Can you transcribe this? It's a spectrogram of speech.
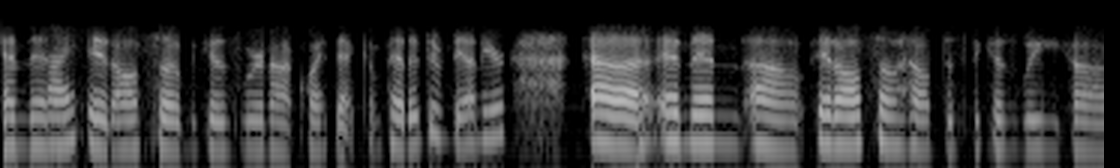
and then right. it also because we're not quite that competitive down here, uh, and then uh, it also helped us because we. Uh,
